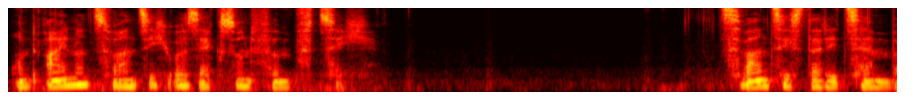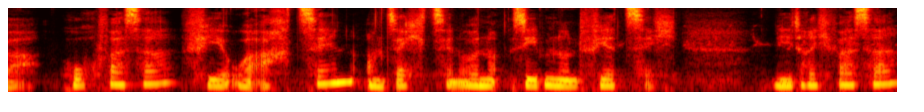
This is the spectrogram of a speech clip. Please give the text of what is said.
und 21.56 Uhr. 20. Dezember Hochwasser 4.18 Uhr und 16.47 Uhr. Niedrigwasser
